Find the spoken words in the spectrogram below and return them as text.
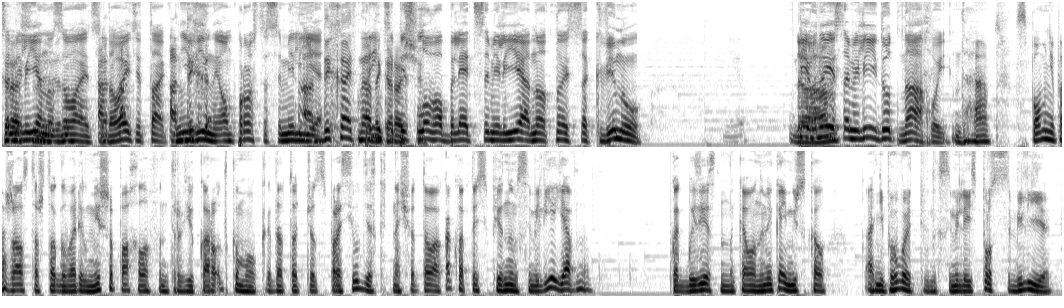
красное сомелье называется. От- Давайте так, не винный, он просто сомелье. Отдыхать В надо, принципе, короче. слово, блядь, сомелье, оно относится к вину. Да. Пивные сомелье идут нахуй. Да. Вспомни, пожалуйста, что говорил Миша Пахалов в интервью короткому, когда тот что-то спросил, дескать, насчет того, а как вы относитесь к пивным сомелье, явно, как бы известно, на кого намекай, Миша сказал, а не бывает пивных сомелье, есть просто сомелье.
